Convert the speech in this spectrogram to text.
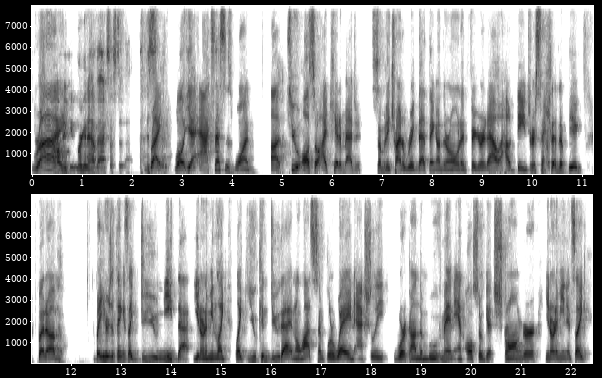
Right. How many people are going to have access to that? right. Well, yeah, access is one. Uh, two, also, I can't imagine somebody trying to rig that thing on their own and figure it out, how dangerous that could end up being. But um, yeah but here's the thing it's like do you need that you know what i mean like like you can do that in a lot simpler way and actually work on the movement and also get stronger you know what i mean it's like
